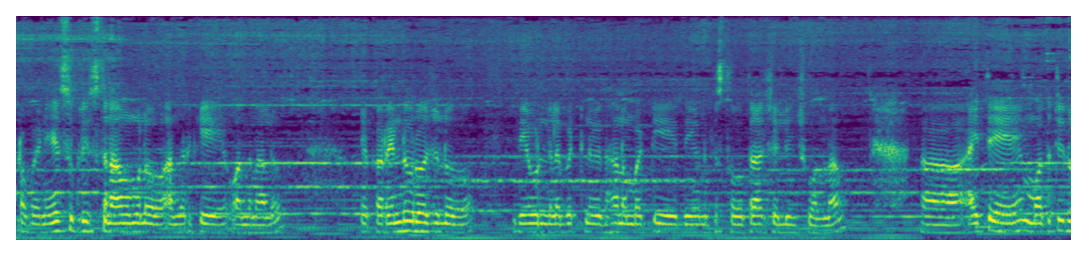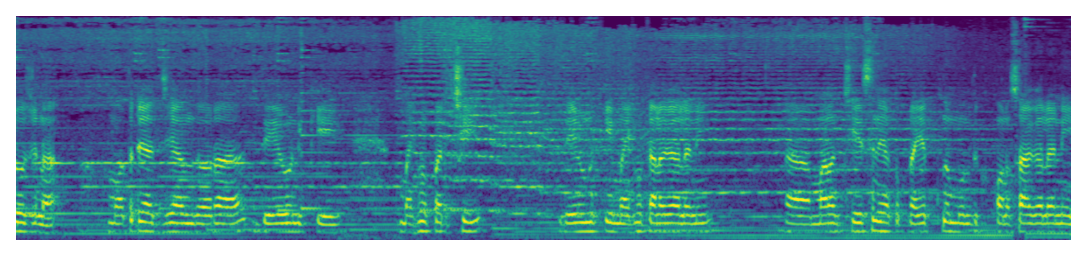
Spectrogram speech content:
ప్రభు యేసుక్రీస్తు నామములో అందరికీ వందనాలు. ఈ యొక్క రెండు రోజులు దేవుడు నిలబెట్టిన విధానం బట్టి దేవునికి స్తోత్రాలు చెల్లించుకున్నాం అయితే మొదటి రోజున మొదటి అధ్యాయం ద్వారా దేవునికి మహిమపరిచి దేవునికి మహిమ కలగాలని మనం చేసిన యొక్క ప్రయత్నం ముందుకు కొనసాగాలని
